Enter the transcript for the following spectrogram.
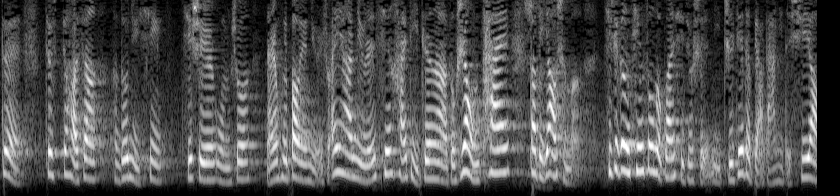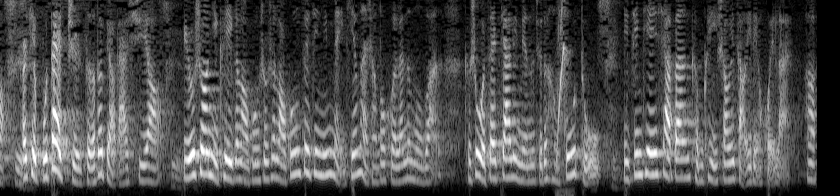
对，就就好像很多女性，其实我们说男人会抱怨女人说：“哎呀，女人心海底针啊，总是让我们猜到底要什么。”其实更轻松的关系就是你直接的表达你的需要，而且不带指责的表达需要。比如说，你可以跟老公说：“说老公，最近你每天晚上都回来那么晚，可是我在家里面呢觉得很孤独。你今天下班可不可以稍微早一点回来啊？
